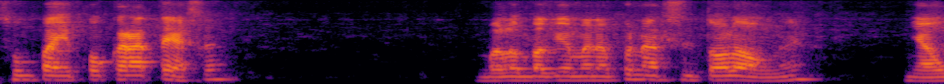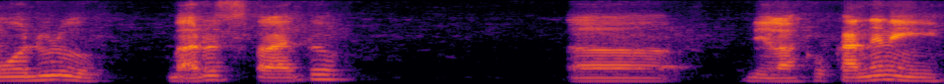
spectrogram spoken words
sumpah Hipokrates ya. Walau bagaimanapun harus ditolong ya. Nyawa dulu. Baru setelah itu eh, dilakukan ini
